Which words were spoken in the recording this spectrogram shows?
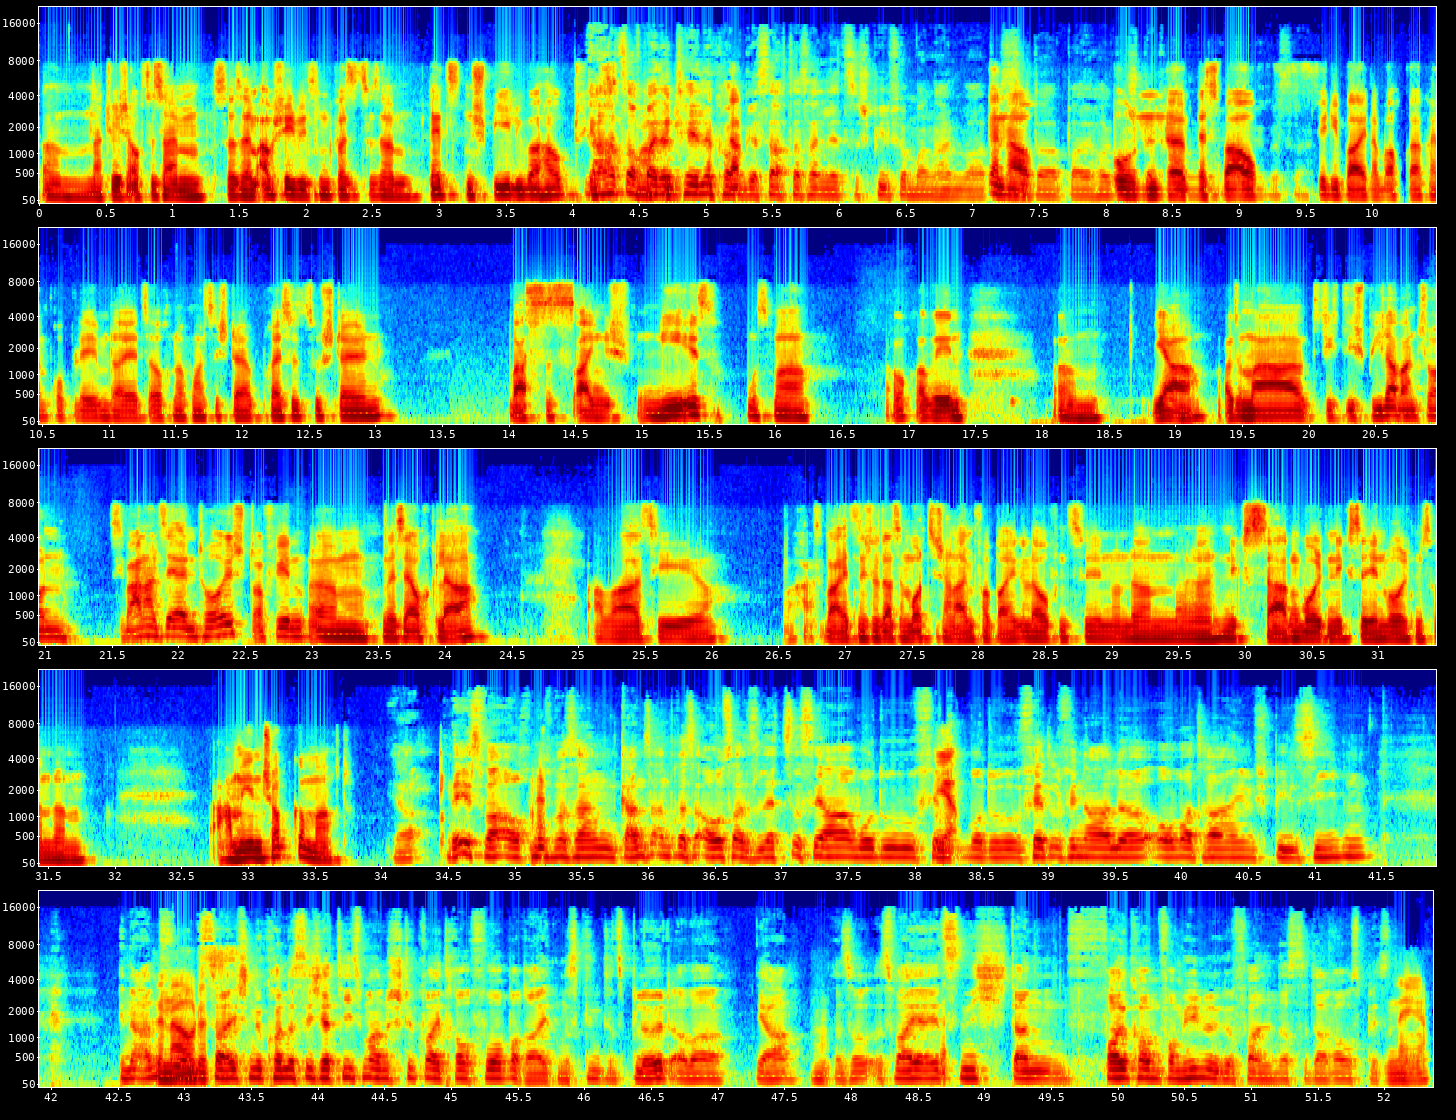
Ähm, natürlich auch zu seinem, zu seinem Abschied, beziehungsweise zu seinem letzten Spiel überhaupt. Ja, hat es auch bei der Telekom Ja. gesagt, dass sein letztes Spiel für Mannheim war. Genau. Er Und äh, das war auch für die beiden aber auch gar kein Problem, da jetzt auch nochmal sich der Presse zu stellen. Was es eigentlich nie ist, muss man auch erwähnen. Ähm, ja, also mal, die, die Spieler waren schon, sie waren halt sehr enttäuscht, auf jeden ähm, das ist ja auch klar. Aber sie, es war jetzt nicht so, dass sie motzig an einem vorbeigelaufen sind und dann äh, nichts sagen wollten, nichts sehen wollten, sondern haben ihren Job gemacht. Ja, nee, es war auch, muss man sagen, ein ganz anderes aus als letztes Jahr, wo du, Viert- Ja. wo du Viertelfinale, Overtime, Spiel 7. In Genau, Anführungszeichen, du konntest dich ja diesmal ein Stück weit drauf vorbereiten. Das klingt jetzt blöd, aber ja, also es war ja jetzt nicht dann vollkommen vom Himmel gefallen, dass du da raus bist. Nee.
